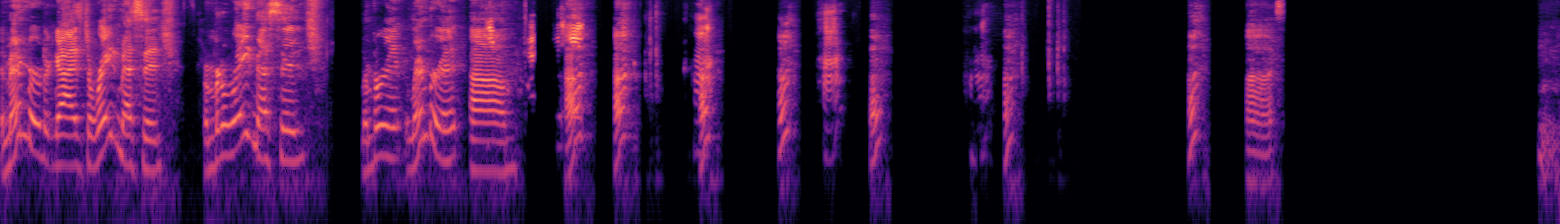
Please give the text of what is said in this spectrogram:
Remember, the guys, the raid message. Remember the raid message. Remember it. Remember it. Um. Huh? Huh? Huh? Huh? Huh? Huh? Huh? Uh. Hmm.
